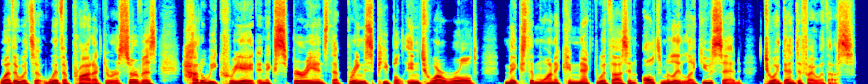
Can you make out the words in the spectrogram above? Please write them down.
whether it's a, with a product or a service. How do we create an experience that brings people into our world, makes them want to connect with us, and ultimately, like you said, to identify with us?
